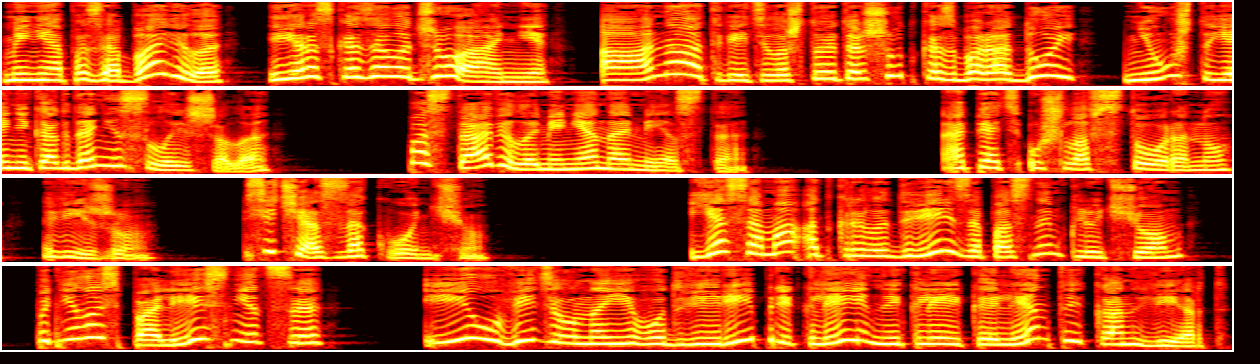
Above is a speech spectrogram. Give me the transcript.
Меня позабавило, и я рассказала Джоанне, а она ответила, что это шутка с бородой, неужто я никогда не слышала. Поставила меня на место. Опять ушла в сторону, вижу. Сейчас закончу. Я сама открыла дверь запасным ключом, поднялась по лестнице и увидел на его двери приклеенный клейкой лентой конверт.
